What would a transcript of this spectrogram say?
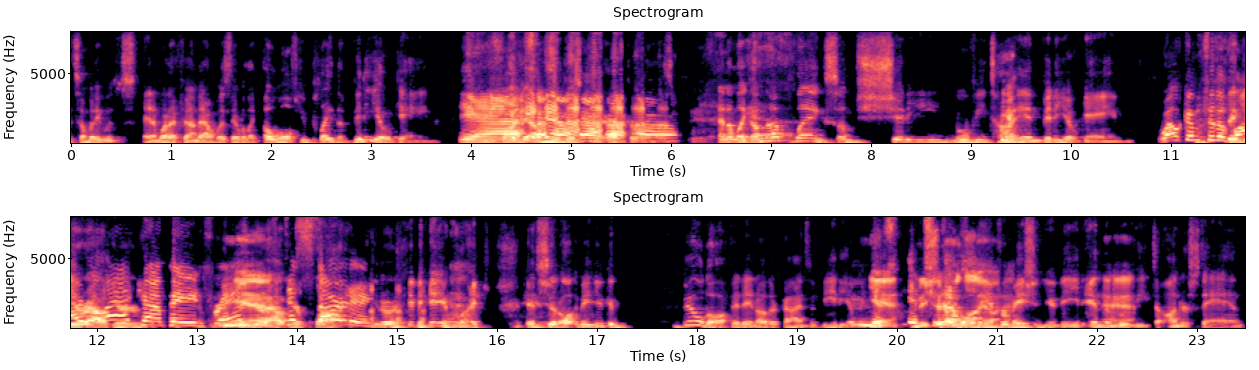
somebody was, and what I found out was they were like, oh, well, if you play the video game, Yeah. You find out who this character and I'm like, I'm not playing some shitty movie tie-in video game. Welcome to the Figure viral out ad your- campaign, friend. Yeah. Figure out Just your plot. starting. You know what I mean? Like, it should. All, I mean, you could build off it in other kinds of media. but Yeah, it's- they you should should have all the information you need in the Yeah. movie to understand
